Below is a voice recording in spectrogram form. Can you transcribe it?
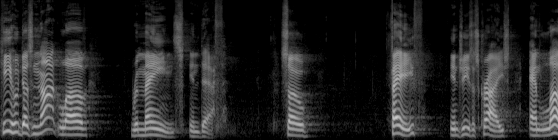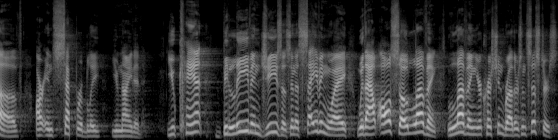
He who does not love remains in death. So, faith in Jesus Christ and love are inseparably united. You can't believe in Jesus in a saving way without also loving, loving your Christian brothers and sisters.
